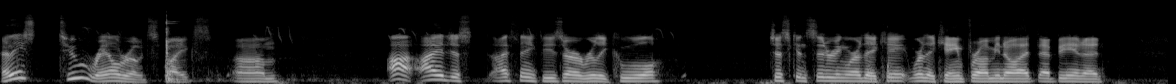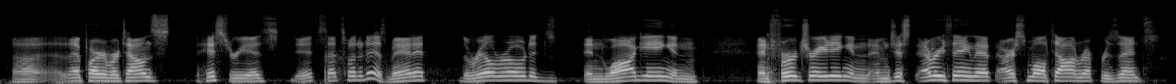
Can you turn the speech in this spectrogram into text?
and these two railroad spikes. Um, I, I just I think these are really cool. Just considering where they came where they came from, you know, that, that being a uh, that part of our town's history is it's that's what it is, man. It the railroad is and logging and and fur trading and, and just everything that our small town represents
